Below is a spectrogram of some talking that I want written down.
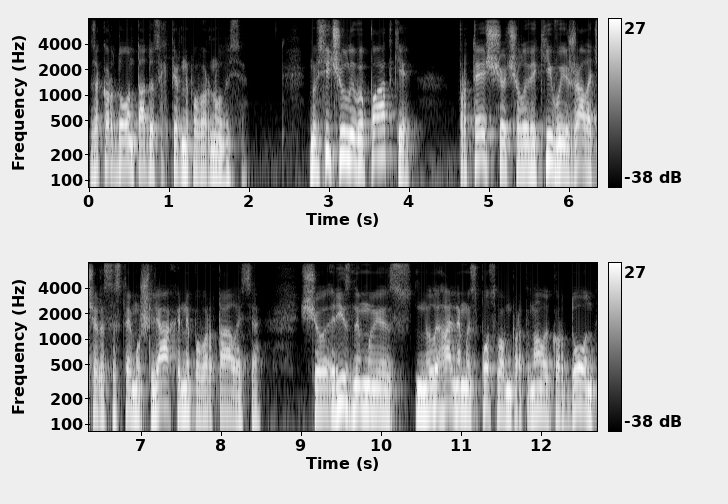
за кордон та до сих пір не повернулися? Ми всі чули випадки про те, що чоловіки виїжджали через систему шлях і не поверталися, що різними нелегальними способами перетинали кордон,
